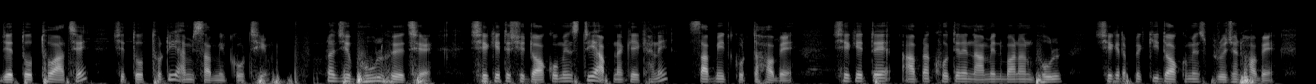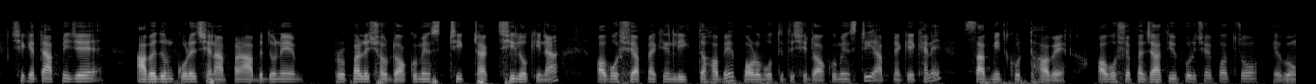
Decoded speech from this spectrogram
যে তথ্য আছে, সে তথ্যটি আমি সাবমিট করছি। আপনার যে ভুল হয়েছে, সেক্ষেত্রে সেই ডকুমেন্টসটি আপনাকে এখানে সাবমিট করতে হবে। সেক্ষেত্রে আপনার খতিয়ানের নামের বানান ভুল, সেক্ষেত্রে আপনার কি ডকুমেন্টস প্রয়োজন হবে? সেক্ষেত্রে আপনি যে আবেদন করেছেন, আপনার আবেদনে প্রপারলি সব ডকুমেন্টস ঠিকঠাক ছিল কিনা, অবশ্যই আপনাকে লিখতে হবে, পরবর্তীতে সেই ডকুমেন্টসটি আপনাকে এখানে সাবমিট করতে হবে। অবশ্যই আপনার জাতীয় পরিচয়পত্র এবং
